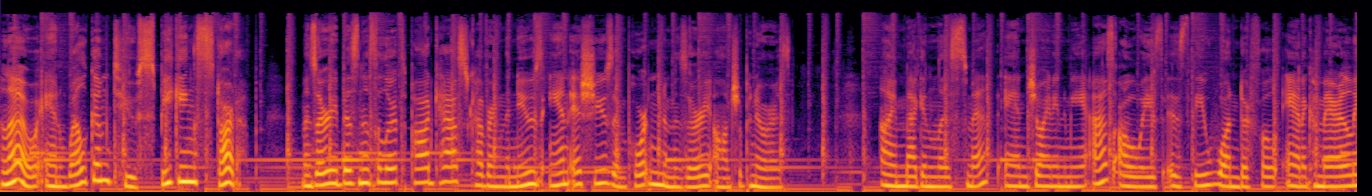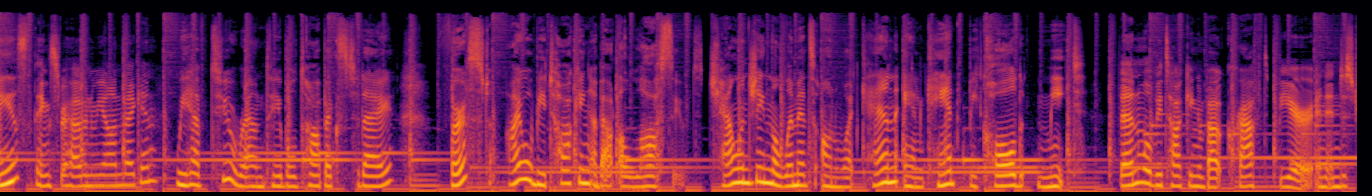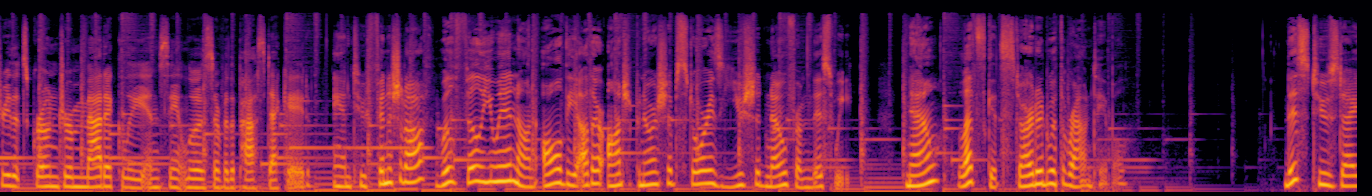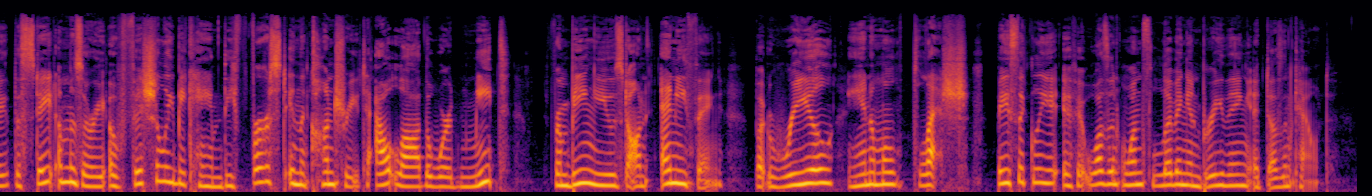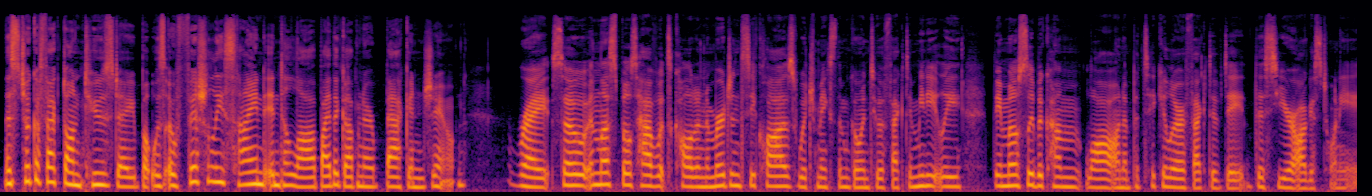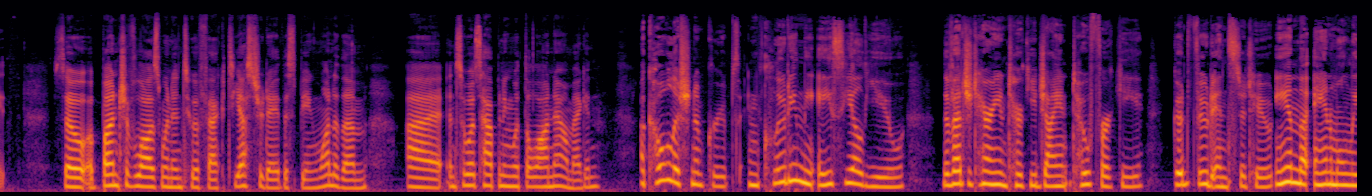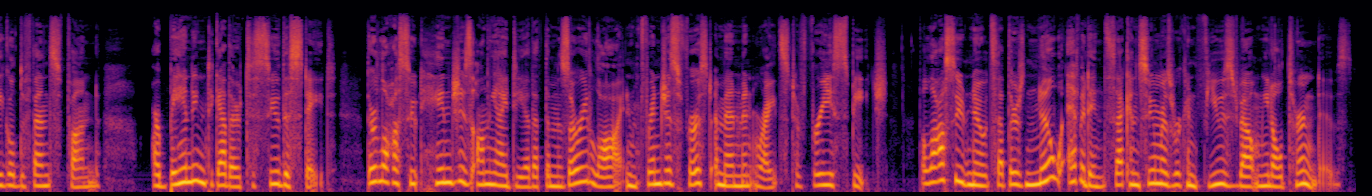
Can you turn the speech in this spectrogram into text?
Hello, and welcome to Speaking Startup, Missouri Business Alerts podcast covering the news and issues important to Missouri entrepreneurs. I'm Megan Liz Smith, and joining me, as always, is the wonderful Annika Marilees. Thanks for having me on, Megan. We have two roundtable topics today. First, I will be talking about a lawsuit challenging the limits on what can and can't be called meat. Then we'll be talking about craft beer, an industry that's grown dramatically in St. Louis over the past decade. And to finish it off, we'll fill you in on all the other entrepreneurship stories you should know from this week. Now, let's get started with the roundtable. This Tuesday, the state of Missouri officially became the first in the country to outlaw the word meat from being used on anything but real animal flesh. Basically, if it wasn't once living and breathing, it doesn't count. This took effect on Tuesday, but was officially signed into law by the governor back in June. Right, so unless bills have what's called an emergency clause, which makes them go into effect immediately, they mostly become law on a particular effective date this year, August 28th. So a bunch of laws went into effect yesterday, this being one of them. Uh, and so what's happening with the law now, Megan? A coalition of groups, including the ACLU, the vegetarian turkey giant Tofurky, Good Food Institute, and the Animal Legal Defense Fund, are banding together to sue the state. Their lawsuit hinges on the idea that the Missouri law infringes First Amendment rights to free speech. The lawsuit notes that there's no evidence that consumers were confused about meat alternatives.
